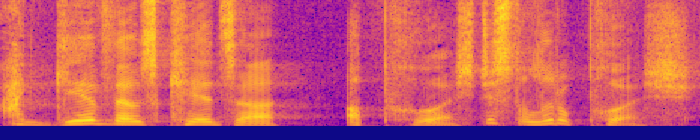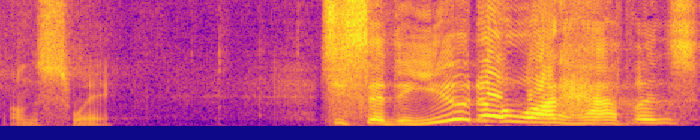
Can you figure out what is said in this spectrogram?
I'd give those kids a, a push, just a little push on the swing. She said, Do you know what happens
